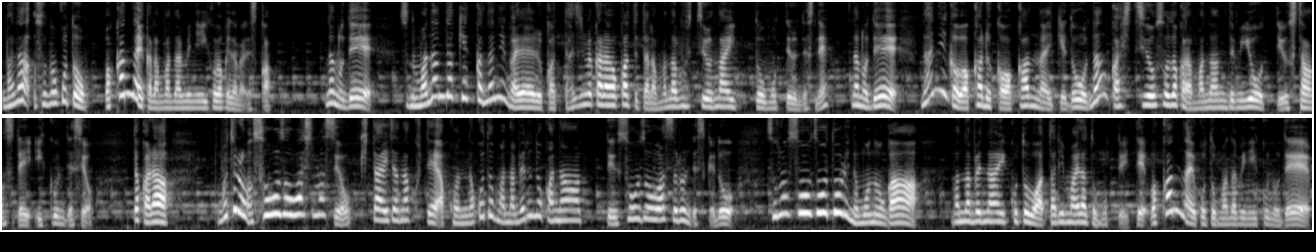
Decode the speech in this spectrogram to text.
学そのことを分かんないから学びに行くわけじゃないですか。なのでその学んだ結果何が得られるかって初めから分かってたら学ぶ必要ないと思ってるんですね。なので何が分かるか分かんないけど何か必要そうだから学んでみようっていうスタンスで行くんですよ。だからもちろん想像はしますよ。期待じゃなくてあこんなこと学べるのかなっていう想像はするんですけどその想像通りのものが学べないことは当たり前だと思っていて分かんないことを学びに行くので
